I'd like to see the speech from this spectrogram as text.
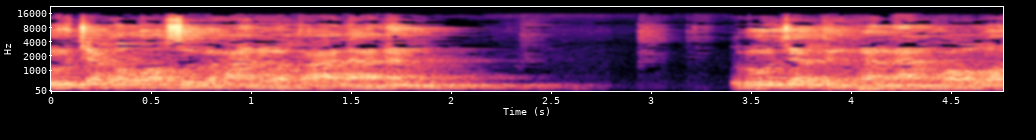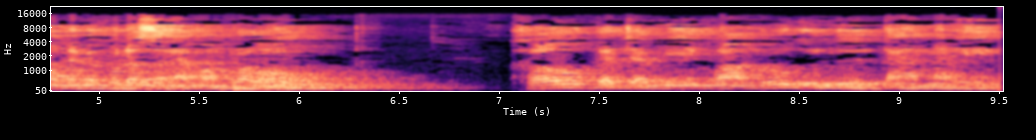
รู้จักอัลลอฮฺสุบฮานาอัลลอฮ์นั้น รู้จักถึงพระนามของอัลลอฮ์และคุณลักษณะของพระองค์ เขาก็จะมีความรู้อื่นๆตามมาเอง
